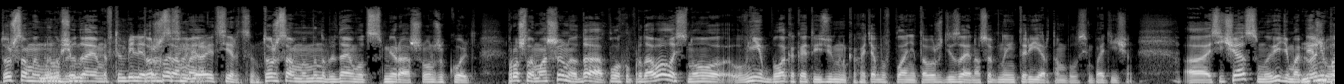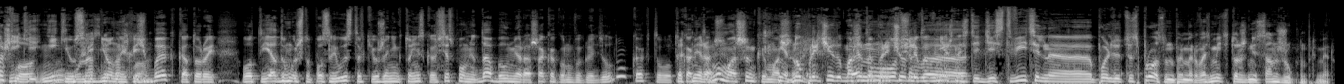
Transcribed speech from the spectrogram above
То же самое мы Ну, наблюдаем... автомобили то этого же класса самое- выбирают сердцем. То же самое мы наблюдаем вот с Мираж, он же Кольт. Прошлая машина, да, плохо продавалась, но в ней была какая-то изюминка, хотя бы в плане того же дизайна, особенно интерьер там был симпатичен. Сейчас мы видим, опять Но же, вот некий, некий усредненный хэтчбэк, который, вот я думаю, что после выставки уже никто не скажет. Все вспомнят, да, был Мираж, а как он выглядел? Ну, как-то вот, Как как-то, Мираж. ну, машинка и Нет, машинка. ну причуд... машина Поэтому, причудливой внешности действительно пользуется спросом. Например, возьмите тоже Nissan Juke, например.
